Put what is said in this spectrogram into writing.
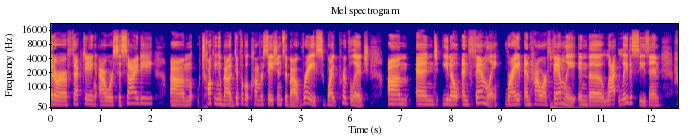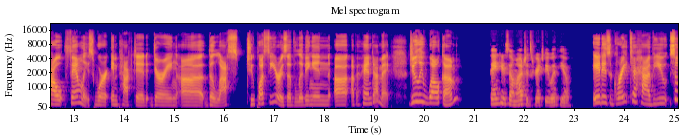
that are affecting our society, um, talking about difficult conversations about race, white privilege, um, and you know, and family, right? And how our family in the la- latest season, how families were impacted during uh, the last two plus years of living in uh, a pandemic. Julie, welcome. Thank you so much. It's great to be with you. It is great to have you. So,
